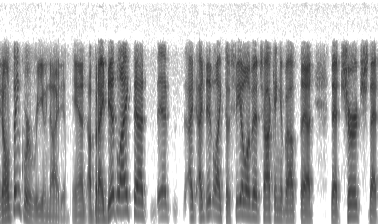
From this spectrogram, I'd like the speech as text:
don't think we're reunited, and uh, but I did like that. It, I, I, did like the feel of it, talking about that that church, that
